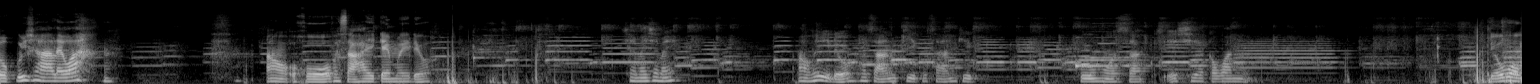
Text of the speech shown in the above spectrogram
ตกวิชาอะไรวะเอาโอ้โห ภาษาไทยเต็มเลยเดี๋ยว ใช่ไหมใช่ไหมเอาเฮ้ยเดี๋ยว ภาษาอังกฤษภาษาอังกฤษ ครูหัวสักเอเชียกวัน เดี๋ยวผม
